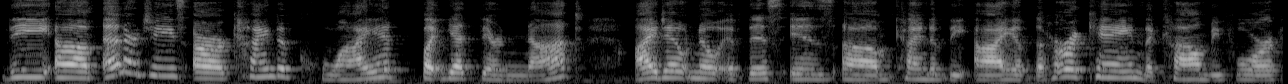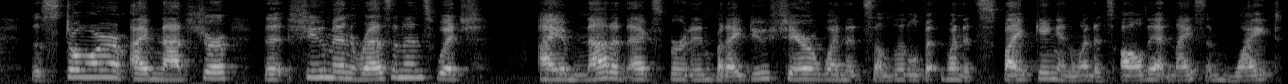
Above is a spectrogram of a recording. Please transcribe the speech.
The um, energies are kind of quiet, but yet they're not. I don't know if this is um, kind of the eye of the hurricane, the calm before the storm. I'm not sure. The Schumann resonance, which I am not an expert in, but I do share when it's a little bit, when it's spiking and when it's all that nice and white,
